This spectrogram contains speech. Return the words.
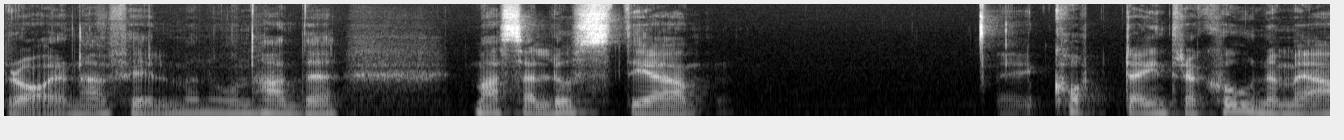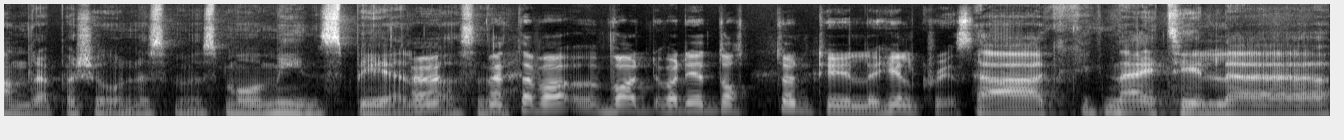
bra i den här filmen. Hon hade massa lustiga korta interaktioner med andra personer, som små minspel. Äh, vänta, var, var, var det dottern till Hillcrest? Ja, nej, till uh,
